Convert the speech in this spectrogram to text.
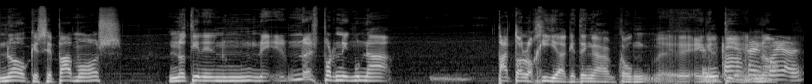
No, que sepamos, no tiene, ningún- no es por ninguna patología que tenga con, eh, en el pie. Entonces No. voy a,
